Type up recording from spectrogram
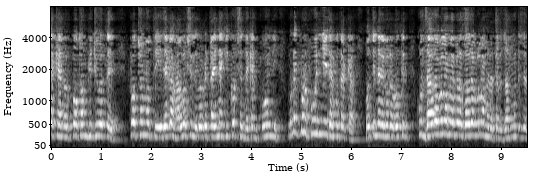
দেখেন ওর প্রথম ভিডিওতে। এই ভালো ছিল কি করছে দেখেন অনেক বড় হতিনের করে? কোন করে তোর জন্ম দিয়েছে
